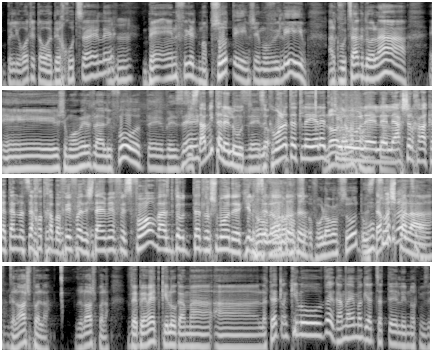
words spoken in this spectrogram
בלראות את האוהדי חוץ האלה. באנפילד, מבסוטים, שהם מובילים על קבוצה גדולה, אה, שמועמדת לאליפות, אה, וזה. זה סתם התעללות, זה זה לא- כמו לתת לילד, לא, לא כאילו, נכון, ל- ל- לאח שלך הקטן לנצח אותך בפיפא איזה 2-0 פור, ואז פתאום לתת לו 8, כאילו, לא, זה לא... מבסוט- והוא לא מבסוט, זה הוא מבסוט. רצח. זה לא השפלה. זה לא השפלה. ובאמת, כאילו, גם ה, ה, לתת כאילו, זה, גם להם מגיע קצת אה, ליהנות מזה.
